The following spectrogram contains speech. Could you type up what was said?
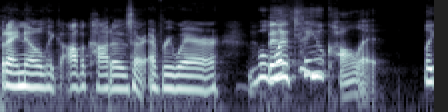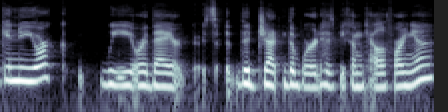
But I know like avocados are everywhere. Well, But what do you call it? Like in New York, we or they or the gen- the word has become California,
